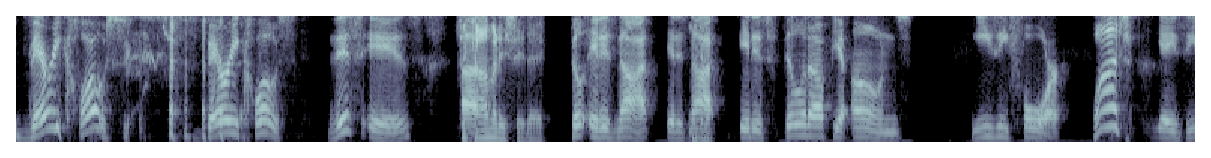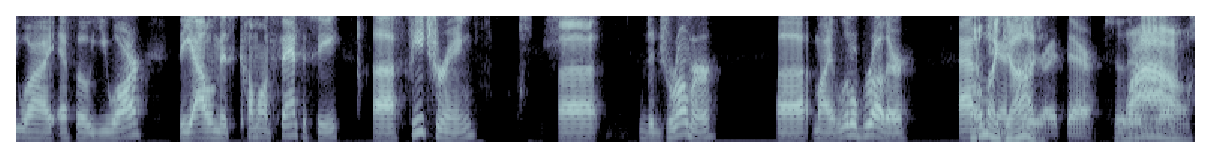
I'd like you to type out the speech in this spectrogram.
very close? very close. This is It's a Uh, comedy CD. Phil. It is not. It is Okay. not. It is Philadelphia owns Eazy Four. What? E A Z Y F O U R. The album is Come On Fantasy, uh, featuring uh, the drummer, uh, my little brother, Adam. Oh my Chantry God. Right there. So wow.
